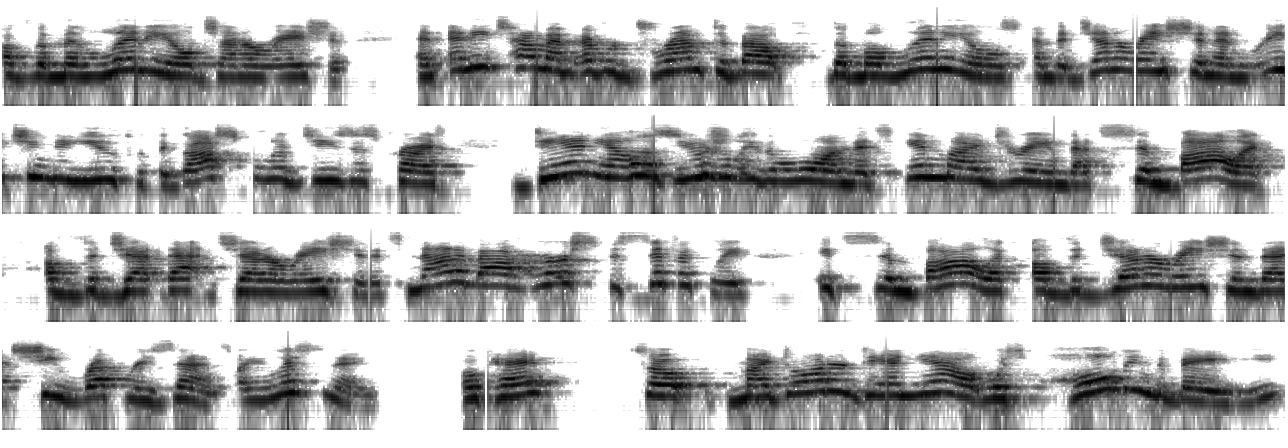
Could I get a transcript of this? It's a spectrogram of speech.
of the millennial generation. And anytime I've ever dreamt about the millennials and the generation and reaching the youth with the gospel of Jesus Christ, Danielle is usually the one that's in my dream that's symbolic of the jet that generation. It's not about her specifically, it's symbolic of the generation that she represents. Are you listening? Okay. So my daughter Danielle was holding the baby,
